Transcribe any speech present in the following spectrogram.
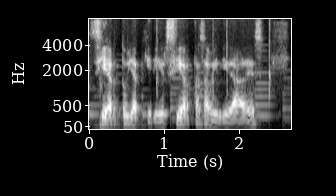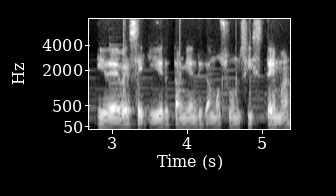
cierto y adquirir ciertas habilidades y debe seguir también, digamos, un sistema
